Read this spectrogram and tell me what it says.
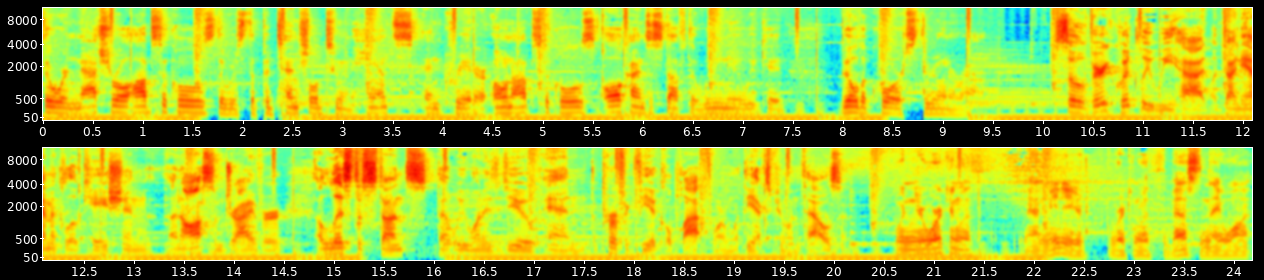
There were natural obstacles, there was the potential to enhance and create our own obstacles, all kinds of stuff that we knew we could build a course through and around. So very quickly we had a dynamic location, an awesome driver, a list of stunts that we wanted to do, and the perfect vehicle platform with the XP1000. When you're working with Mad Media, you're working with the best and they want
